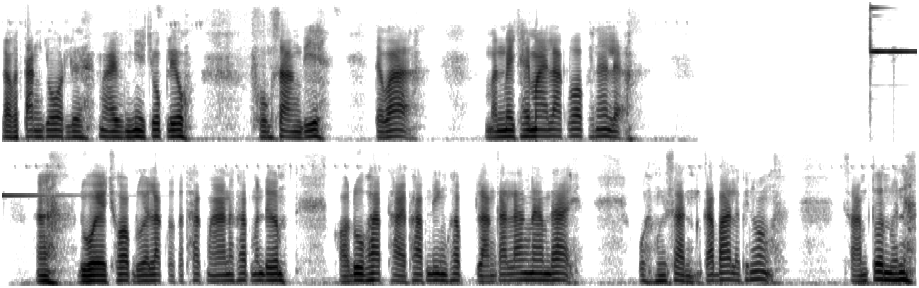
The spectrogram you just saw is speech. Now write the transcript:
เราก็ตั้งยอดเลยไม้นี่จบเร็วโครงสร้างดี แต่ว่ามันไม่ใช่ไม้ลากรอบแค่นั้นแหละอะด้วยชอบด้วยรักแล้วก็ทักมานะครับเหมือนเดิม ขอดูภาพถ่ายภาพนิ่งครับหลังการล้างน้ำได้โอ้ยมือสั่นกลับบ้านแล้วพี่น้องสามต้นวันนี่ย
